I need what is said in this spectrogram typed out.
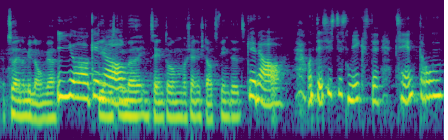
zu einer Milonga, ja, genau. die nicht immer im Zentrum wahrscheinlich stattfindet. Genau. Und das ist das nächste. Zentrum,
